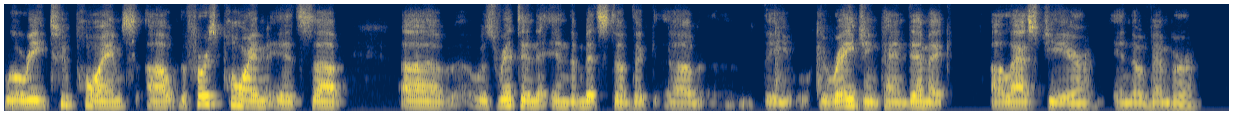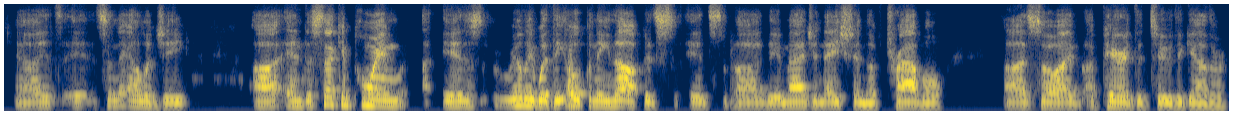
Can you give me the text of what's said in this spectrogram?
will read two poems. Uh, the first poem is, uh, uh, was written in the midst of the, the, the, raging pandemic last year in November. it's, it's an elegy. And the second poem is really with the opening up, it's, it's the imagination of travel uh, so I, I, paired the two together.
